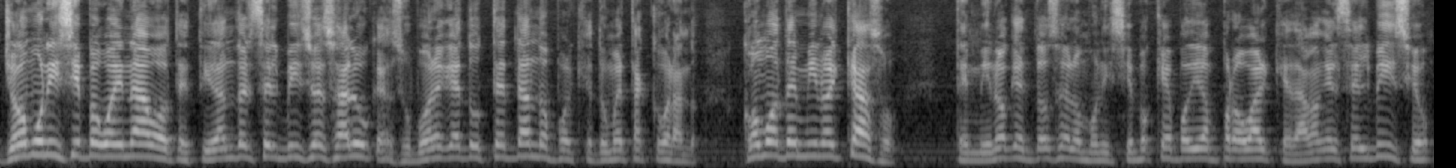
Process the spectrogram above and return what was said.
yo municipio de Guaynabo te estoy dando el servicio de salud que se supone que tú estés dando porque tú me estás cobrando. ¿Cómo terminó el caso? Terminó que entonces los municipios que podían probar que daban el servicio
